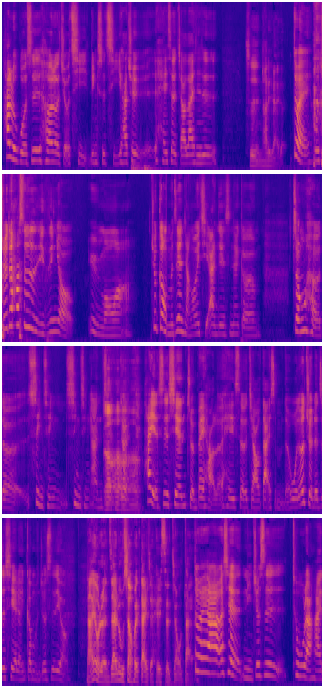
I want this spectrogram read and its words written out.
他如果是喝了酒起临时起意，他去黑色胶带，其实是哪里来的？对，我觉得他是已经有预谋啊？就跟我们之前讲过一起案件，是那个综合的性侵性侵案件，对他也是先准备好了黑色胶带什么的，我都觉得这些人根本就是有哪有人在路上会带着黑色胶带、啊？对啊，而且你就是突然还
